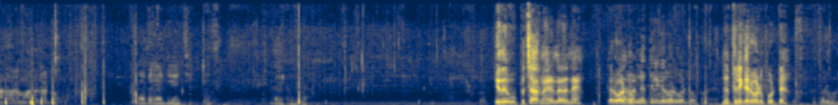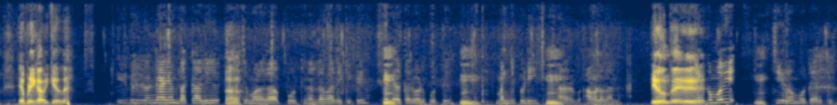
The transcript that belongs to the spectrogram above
ஆதார மாட்டை காட்டும். மாட்டை காட்டியாச்சு. இது உப்புச்சாறுனா என்னதுண்ணே? கருவாடு நெத்திலி கருவாடு போட்டு நெத்திலி கருவாடு போட்டு? சொல்லுமா எப்படிக்கா வைக்கிறது? வெங்காயம் தக்காளி பச்சை மிளகா போட்டு நல்லா வதக்கிட்டு ரெண்டாவது கருவாடு போட்டு ம். மஞ்சள் பொடி ம். அவ்வளோதானே இது வந்து இறக்கும்போது ம். சீரகம் போட்டு இறக்குது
